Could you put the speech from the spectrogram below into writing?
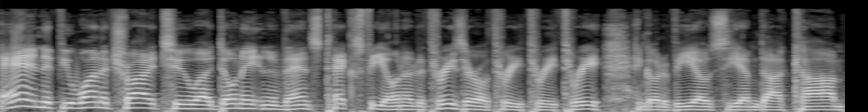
And if you want to try to uh, donate in advance, text Fiona to 30333 and go to VOCM.com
